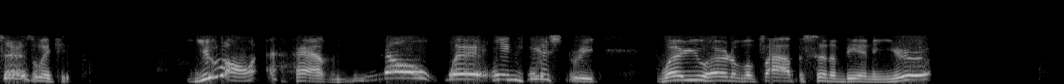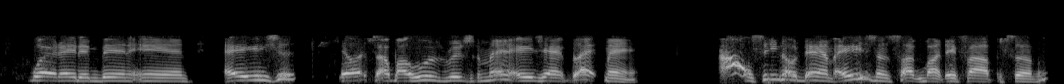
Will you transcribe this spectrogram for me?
serious with you. You don't have nowhere in history where you heard of a five percent of being in Europe, where they didn't been in Asia. They always talk about who is rich the man, Asiatic black man. I don't see no damn Asians talking about their five percenters.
